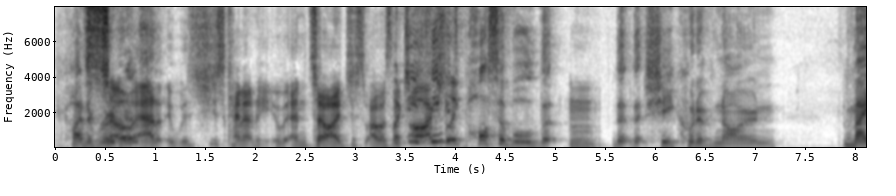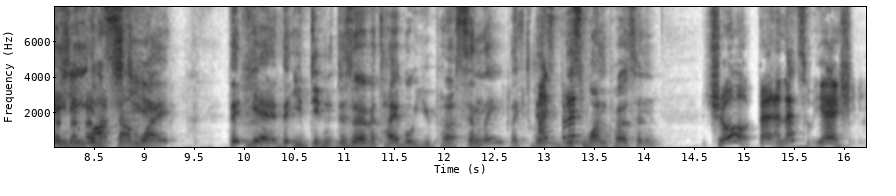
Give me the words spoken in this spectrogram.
couple. kind of rudeness. so out of it was she just came at me and so i just i was like Do you oh think actually it's possible that, Mm. that that she could have known, maybe in some you. way, that yeah, that you didn't deserve a table, you personally, like there's I- this I- one person. Sure. That and that's yeah she,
